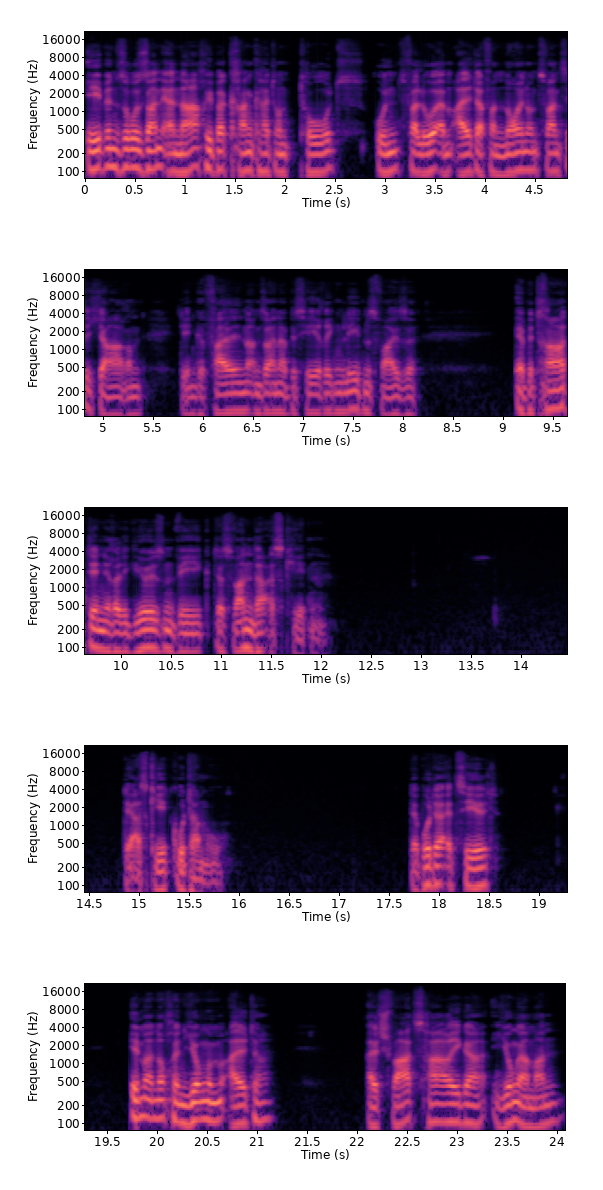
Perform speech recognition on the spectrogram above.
Ebenso sann er nach über Krankheit und Tod und verlor im Alter von 29 Jahren den Gefallen an seiner bisherigen Lebensweise. Er betrat den religiösen Weg des Wanderasketen. Der Asket Gutamu der Buddha erzählt, immer noch in jungem Alter, als schwarzhaariger junger Mann,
